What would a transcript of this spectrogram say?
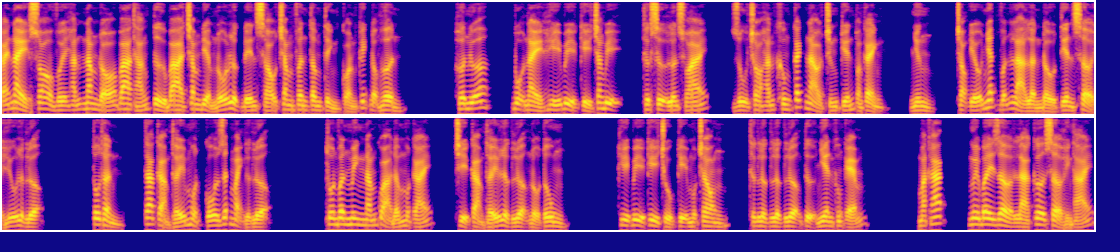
cái này so với hắn năm đó ba tháng từ ba trăm điểm nỗ lực đến sáu trăm phân tâm tình còn kích động hơn. Hơn nữa, bộ này hí bị kỳ trang bị, thực sự lớn soái, dù cho hắn không cách nào chứng kiến toàn cảnh, nhưng trọng yếu nhất vẫn là lần đầu tiên sở hữu lực lượng. Tô thần, ta cảm thấy một cô rất mạnh lực lượng. Tôn vân minh nắm quả đấm một cái, chỉ cảm thấy lực lượng nổ tung. Khi bị kỳ chủ kỵ một trong, thực lực lực lượng tự nhiên không kém. Mặt khác, ngươi bây giờ là cơ sở hình thái,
